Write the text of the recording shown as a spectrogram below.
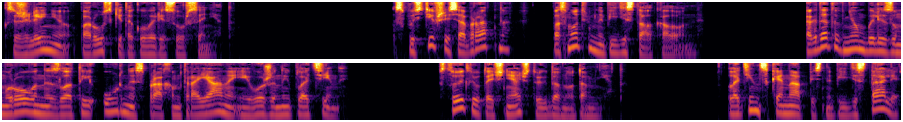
К сожалению, по-русски такого ресурса нет. Спустившись обратно, посмотрим на пьедестал колонны. Когда-то в нем были замурованы золотые урны с прахом Трояна и его жены Платины. Стоит ли уточнять, что их давно там нет? Латинская надпись на пьедестале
